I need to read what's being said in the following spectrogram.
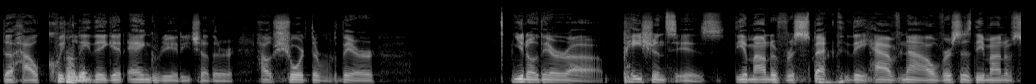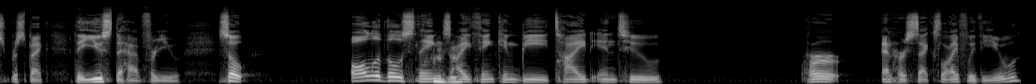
the how quickly Okay. they get angry at each other, how short their their you know their uh, patience is, the amount of respect they have now versus the amount of respect they used to have for you. So all of those things I think can be tied into her and her sex life with you.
